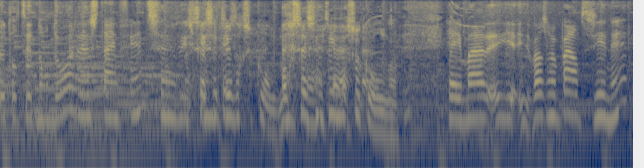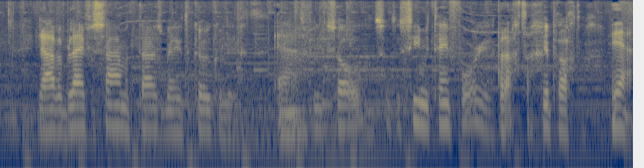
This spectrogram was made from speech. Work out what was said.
Lang keutelt dit nog door, uh, Stijn Vens? Uh, 26 seconden, nog 26 seconden. Hé, hey, maar uh, het was een bepaalde zin, hè? Ja, we blijven samen thuis bij het keukenlicht. Ja. Dat vind ik zo, dat zie je meteen voor je. Prachtig. Ja, prachtig. Ja.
